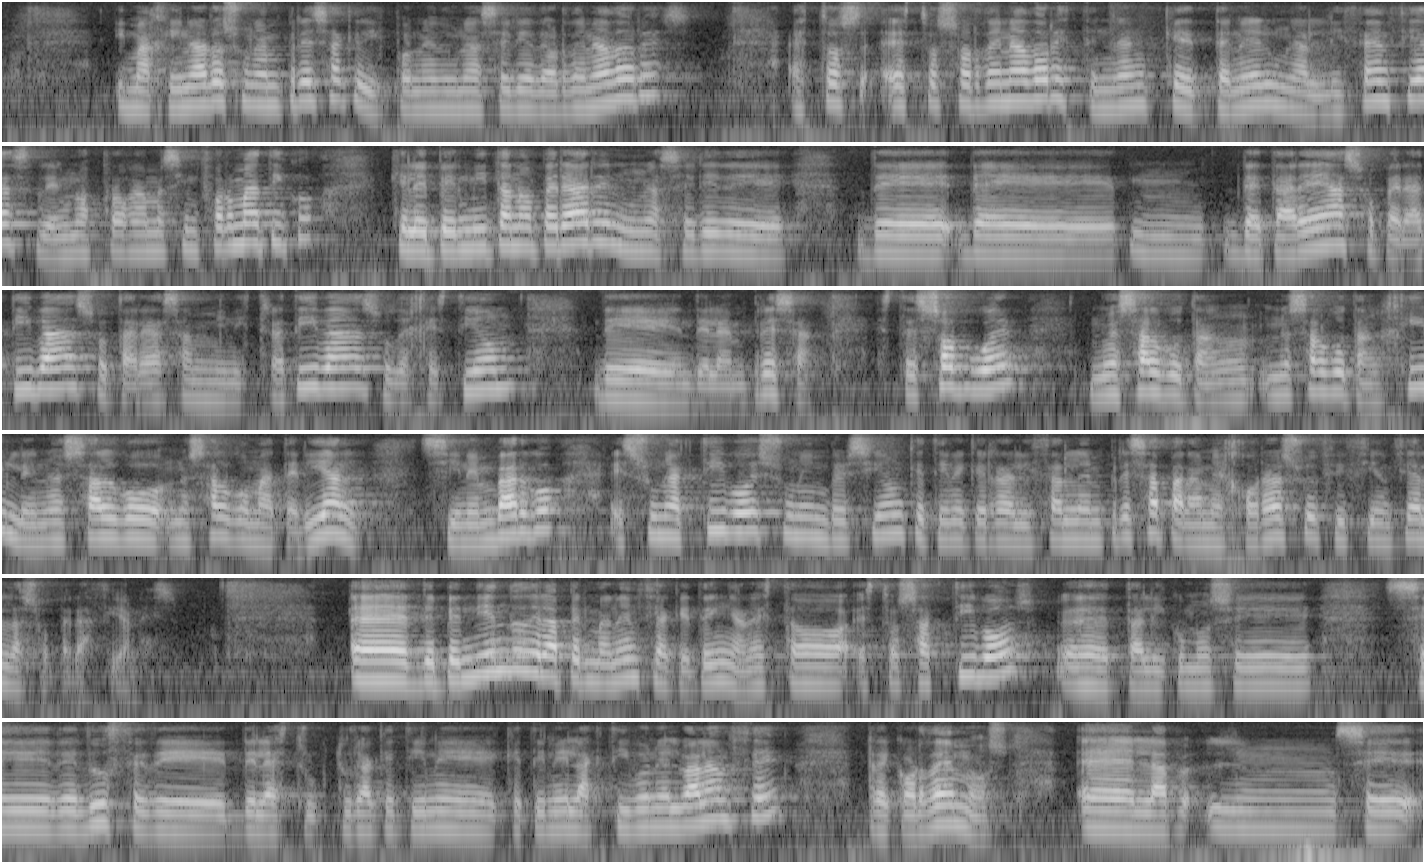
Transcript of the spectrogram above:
Imaginaros una empresa que dispone de una serie de ordenadores, estos, ordenadores tendrán que tener unas licencias de unos programas informáticos que le permitan operar en una serie de, de, mm, tareas operativas o tareas administrativas o de gestión de, la empresa. Este software no es, algo tan, no es algo tangible, no es algo, no es algo material, sin embargo es un activo, es una inversión que tiene que realizar la empresa para mejorar su eficiencia en las operaciones. Eh, dependiendo de la permanencia que tengan estos, activos, eh, tal y como se, deduce de, la estructura que tiene, el activo en el balance, recordemos, eh, mm,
